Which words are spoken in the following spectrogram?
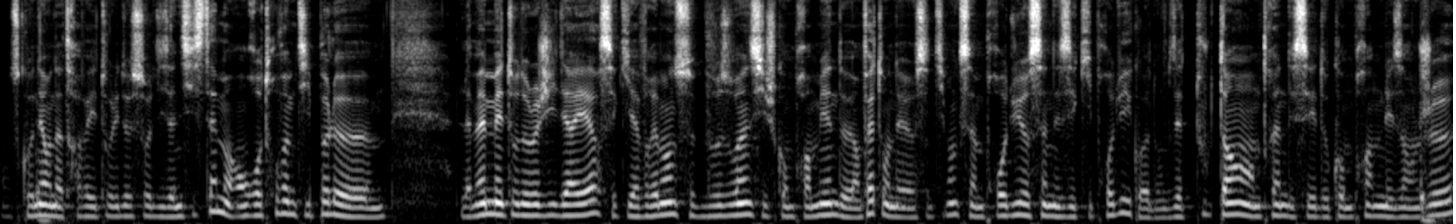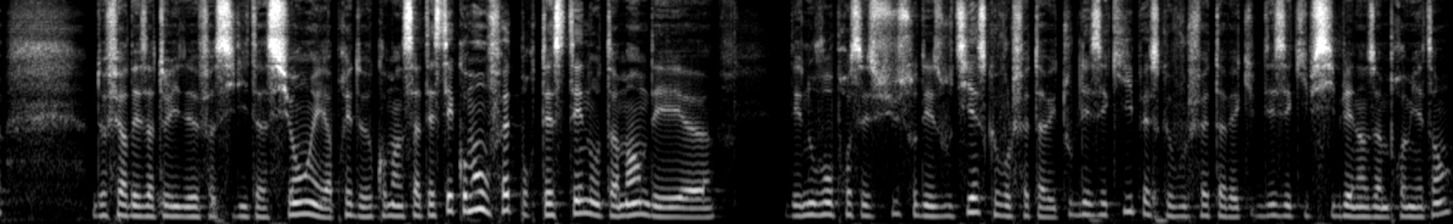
on, se connaît, on a travaillé tous les deux sur le design system, on retrouve un petit peu le, la même méthodologie derrière, c'est qu'il y a vraiment ce besoin, si je comprends bien, de, en fait, on a le sentiment que c'est un produit au sein des équipes produits, quoi. Donc vous êtes tout le temps en train d'essayer de comprendre les enjeux, de faire des ateliers de facilitation et après de commencer à tester. Comment vous faites pour tester notamment des, euh, des nouveaux processus ou des outils? Est-ce que vous le faites avec toutes les équipes? Est-ce que vous le faites avec des équipes ciblées dans un premier temps?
